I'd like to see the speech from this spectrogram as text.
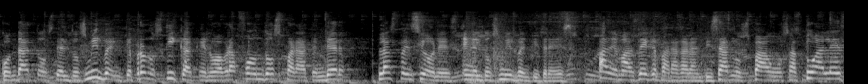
con datos del 2020 pronostica que no habrá fondos para atender las pensiones en el 2023. Además de que para garantizar los pagos actuales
